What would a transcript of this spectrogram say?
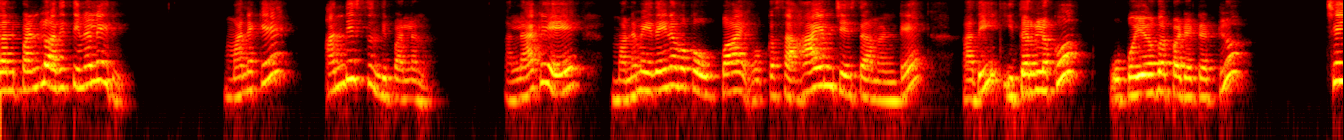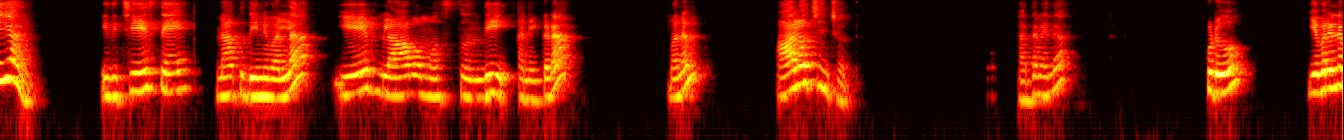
దాని పండ్లు అది తినలేదు. మనకే అందిస్తుంది పళ్ళను అలాగే మనం ఏదైనా ఒక ఉపాయం ఒక సహాయం చేస్తామంటే అది ఇతరులకు ఉపయోగపడేటట్లు చెయ్యాలి. ఇది చేస్తే నాకు దీనివల్ల ఏం లాభం వస్తుంది అని ఇక్కడ మనం ఆలోచించొద్దు. అర్థమైందా? ఇప్పుడు ఎవరైనా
